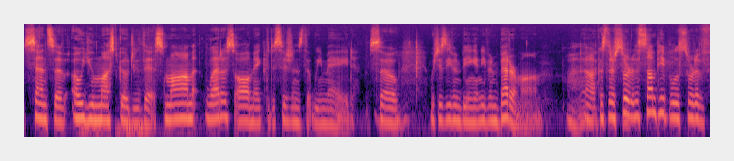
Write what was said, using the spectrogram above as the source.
sense of oh you must go do this mom let us all make the decisions that we made so mm-hmm. which is even being an even better mom because wow. uh, there's sort of some people who sort of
